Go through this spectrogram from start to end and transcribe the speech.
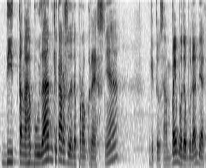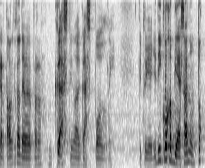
di tengah bulan kita harus udah ada progresnya gitu. Sampai mudah-mudahan di akhir tahun kita udah gas tinggal gaspol nih gitu ya. Jadi gue kebiasaan untuk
